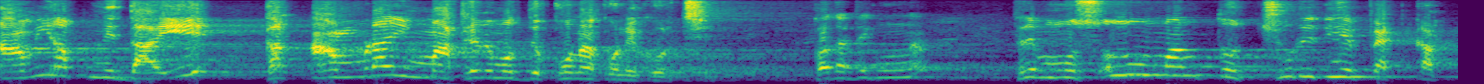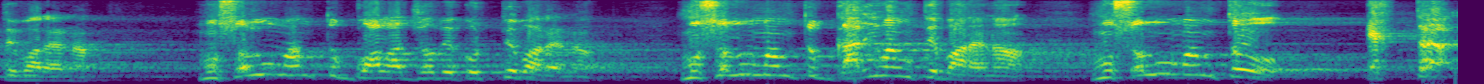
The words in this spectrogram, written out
আমি, আপনি দায়ী, কারণ আমরাই মাঠের মধ্যে কোনাকুনি করছি। কথা ঠিক না? তাহলে মুসলমান তো চুরি দিয়ে পেট কাটতে পারে না। মুসলমান তো গলা জবে করতে পারে না। মুসলমান তো গাড়ি ভাঙতে পারে না। মুসলমান তো একটা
